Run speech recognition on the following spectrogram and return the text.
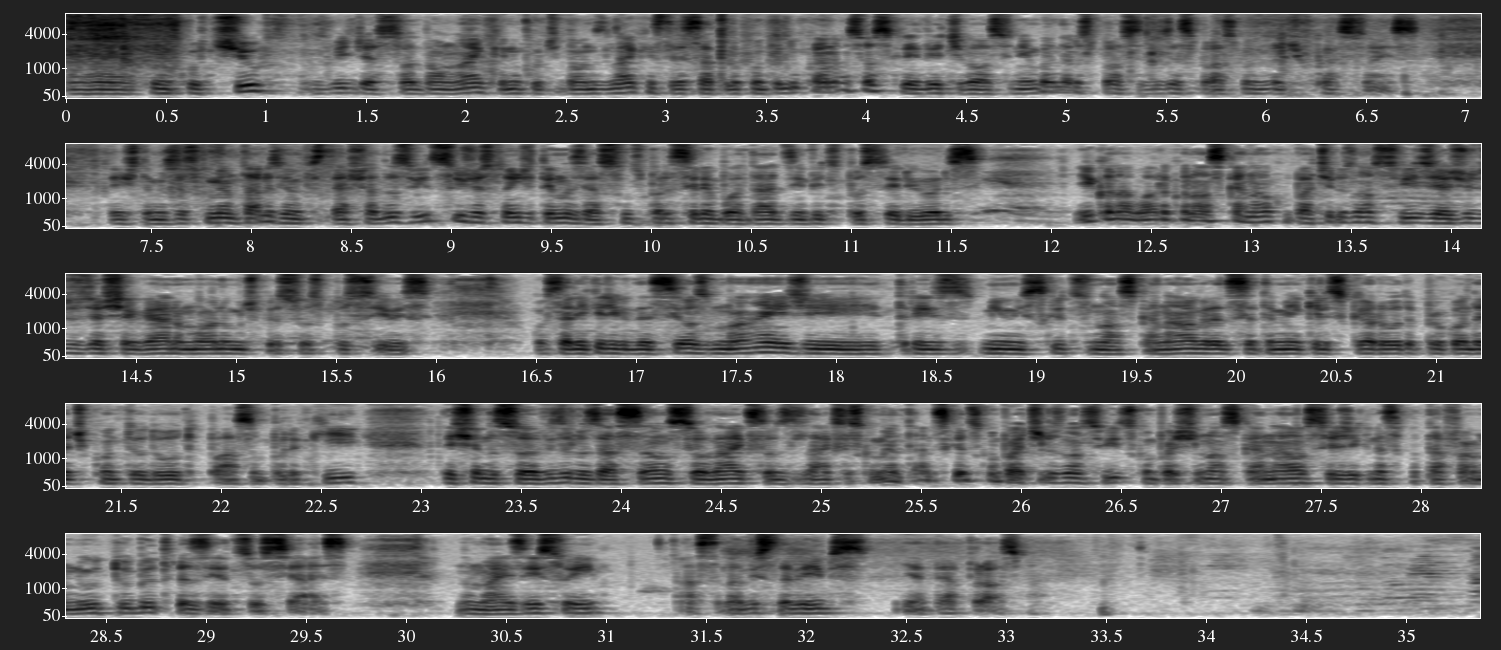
É, quem curtiu o vídeo é só dar um like, quem não curtiu dá um dislike, estressar pelo conteúdo do canal é só se inscrever, ativar o sininho e guardar os próximos vídeos as próximas notificações. Deixe também seus comentários, ver o que você achado dos vídeos, sugestões de temas e assuntos para serem abordados em vídeos posteriores. E colabore com o nosso canal, compartilhe os nossos vídeos e ajude-nos a chegar ao maior número de pessoas possíveis. Gostaria de agradecer aos mais de 3 mil inscritos no nosso canal, agradecer também aqueles que outra por conta de conteúdo outro passam por aqui, deixando sua visualização, seu like, seu dislike, seus comentários, que eles compartilhem os nossos vídeos, compartilhem o nosso canal, seja aqui nessa plataforma no YouTube ou outras redes sociais. No mais, é isso aí. Hasta la vista, babies, e até a próxima.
